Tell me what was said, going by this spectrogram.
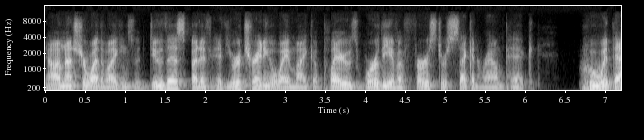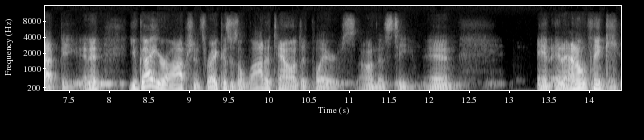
Now, I'm not sure why the Vikings would do this, but if, if you're trading away, Mike, a player who's worthy of a first or second round pick, who would that be? And it you've got your options, right? Because there's a lot of talented players on this team. And and and I don't think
